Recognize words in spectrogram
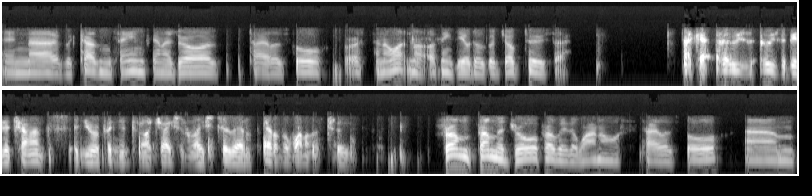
and uh, the cousin team's going to drive Taylor's four for us tonight, and I think he'll do a good job too. So. Okay, who's who's the better chance in your opinion tonight, Jason? Race two out of, out of the one of the two. From from the draw, probably the one horse Taylor's four. Um,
